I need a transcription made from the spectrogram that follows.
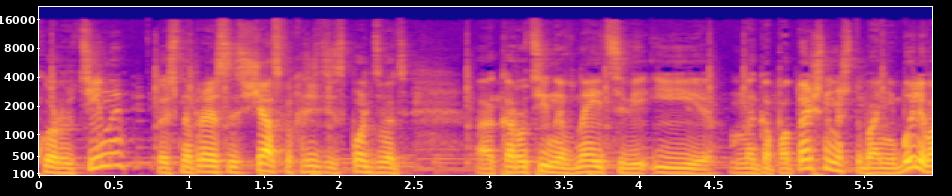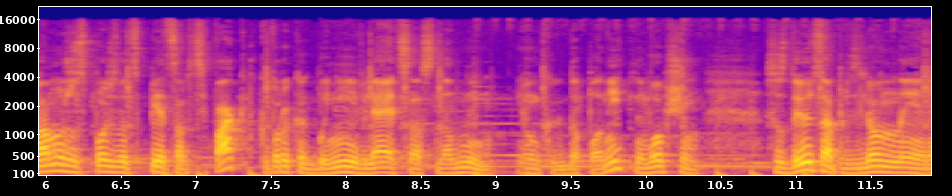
корутины. То есть, например, если сейчас вы хотите использовать э, корутины в native и многопоточными, чтобы они были, вам нужно использовать спецартефакт, который как бы не является основным, и он как дополнительный. В общем, создаются определенные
